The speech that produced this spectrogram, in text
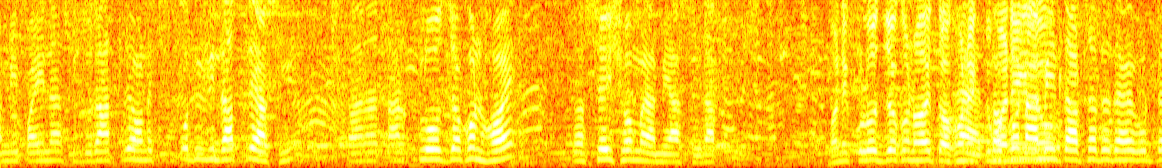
আমি পাই না শুধু রাত্রে অনেক প্রতিদিন রাত্রে আসি। তার তার ক্লোজ যখন হয় সেই সময় আমি আসি রাত্রে। মানে ক্লোজ যখন হয় তখন হ্যাঁ, একটু মানে তখন আমি তার সাথে দেখা করতে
